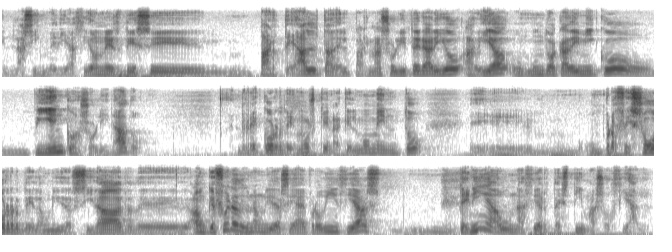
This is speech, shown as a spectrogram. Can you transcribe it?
en las inmediaciones de ese parte alta del Parnaso literario había un mundo académico bien consolidado. Recordemos que en aquel momento eh, un profesor de la universidad, aunque fuera de una universidad de provincias, tenía una cierta estima social.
